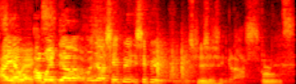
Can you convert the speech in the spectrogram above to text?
Aí a, a mãe dela, a mãe dela sempre, sempre, Nossa, sem graça. Plus.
